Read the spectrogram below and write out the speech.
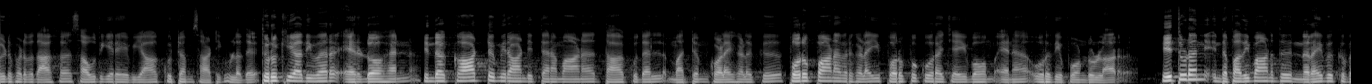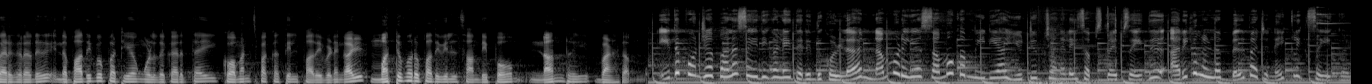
ஈடுபடுவதாக சவுதி அரேபியா குற்றம் சாட்டியுள்ளது. துருக்கி அதிபர் எர்டோகன் இந்த காட்டு மிராண்டித்தனமான தாக்குதல் மற்றும் கொலைகளுக்கு பொறுப்பானவர்களை பொறுப்பு கூற செய்வோம் என உறுதி பூண்டுள்ளார். இத்துடன் இந்த பதிவானது நிறைவுக்கு வருகிறது. இந்த பதிவு பற்றிய உங்களது கருத்தை கொமெண்ட்ஸ் பக்கத்தில் பதிவிடுங்கள். மற்றொரு பதிவில் சந்திப்போம். நன்றி வணக்கம். இது போன்ற பல செய்திகளை தெரிந்து கொள்ள நம்முடைய சமூக மீடியா யூடியூப் சேனலை சப்ஸ்கிரைப் செய்து அருகில் உள்ள பெல் பட்டனை கிளிக் செய்யுங்கள்.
